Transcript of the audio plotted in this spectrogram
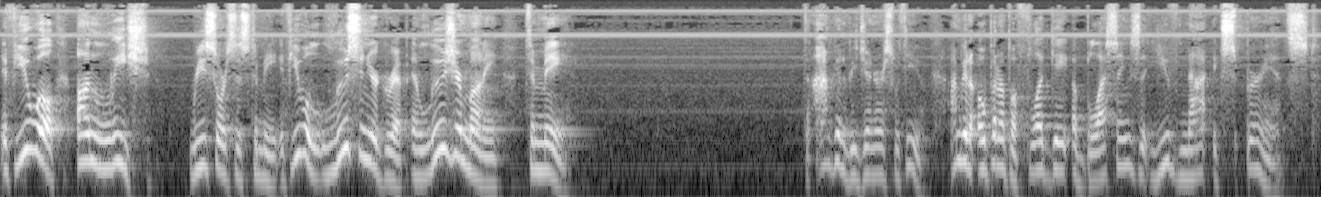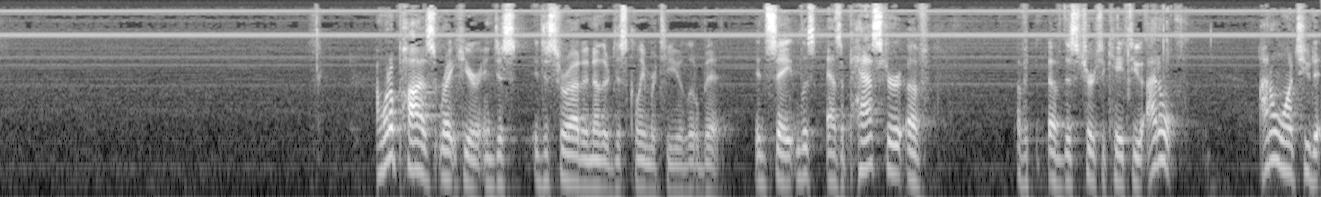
if you will unleash resources to me, if you will loosen your grip and lose your money to me, then I'm going to be generous with you. I'm going to open up a floodgate of blessings that you've not experienced. I want to pause right here and just, just throw out another disclaimer to you a little bit and say, listen, as a pastor of, of, of this church at K2, I don't, I don't want you to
